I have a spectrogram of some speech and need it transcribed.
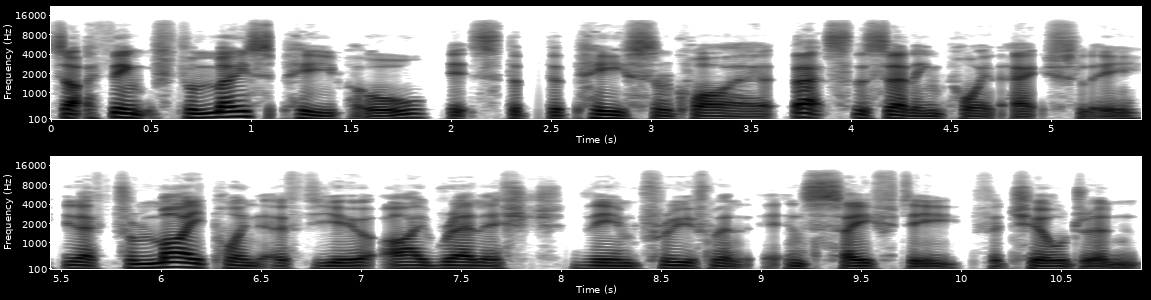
So I think for most people, it's the, the peace and quiet. That's the selling point, actually. You know, from my point of view, I relish the improvement in safety for children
